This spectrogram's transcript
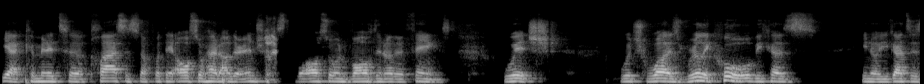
yeah committed to class and stuff, but they also had other interests. They were also involved in other things which which was really cool because you know you got to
